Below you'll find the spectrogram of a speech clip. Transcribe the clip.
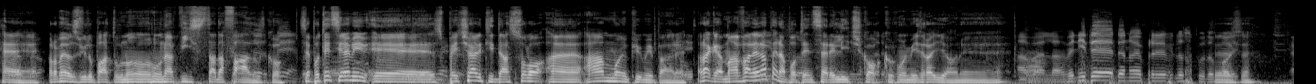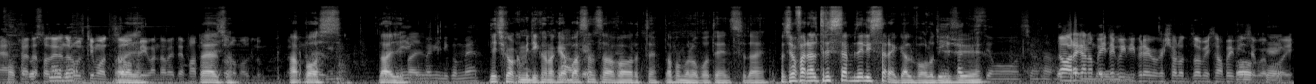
Eh, ormai ho sviluppato uno- una vista da falco. Se potenzi le armi eh, speciali ti dà solo eh, ammo in più, mi pare. Raga, ma vale la pena potenziare l'Hitchcock come mitraglione? Ah, bella. Venite da noi a prendervi lo scudo Sì, poi. sì. Eh, aspetta, sto scudo. vedendo l'ultimo Vai. zombie quando avete fatto Preso. solo. A posto. Dai. L'Hitchcock mi dicono che è Ah, abbastanza forte. Dopo me lo potenzio, dai. Possiamo fare altri step dell'easter egg al volo, Sì, dici? stiamo- stiamo No, raga, non venite qui, vi prego, che c'ho lo zombie, sennò poi mi segue voi.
